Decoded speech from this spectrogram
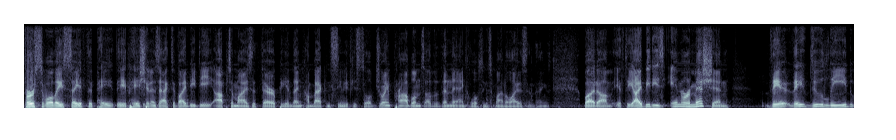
First of all, they say if the, pa the, patient has active IBD, optimize the therapy and then come back and see me if you still have joint problems other than the ankylosing spondylitis and things. But um, if the IBD is in remission, they, they do lead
